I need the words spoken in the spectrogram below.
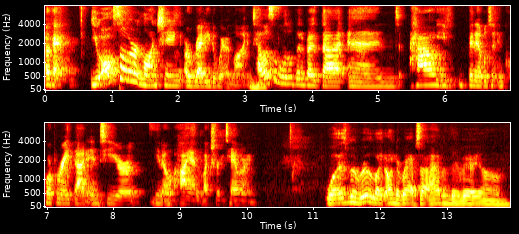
Okay. You also are launching a ready to wear line. Tell us a little bit about that and how you've been able to incorporate that into your, you know, high end luxury tailoring. Well, it's been real like under wraps. I haven't been very um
